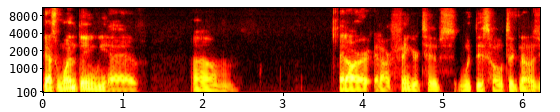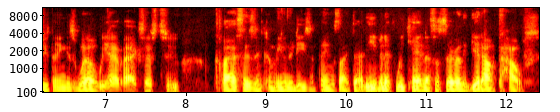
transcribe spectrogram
That's one thing we have um, at our at our fingertips with this whole technology thing as well. We have access to classes and communities and things like that. Even if we can't necessarily get out the house,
